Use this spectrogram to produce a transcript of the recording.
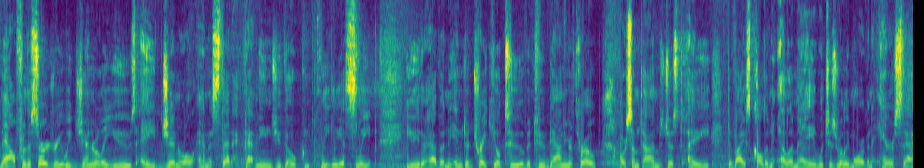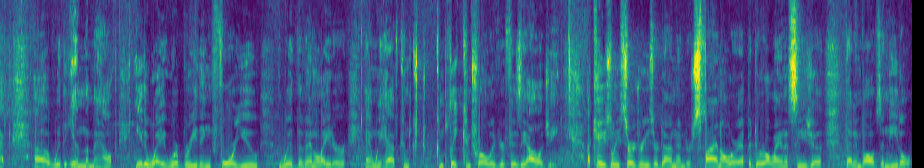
Now, for the surgery, we generally use a general anesthetic. That means you go completely asleep. You either have an endotracheal tube, a tube down your throat, or sometimes just a device called an LMA, which is really more of an air sac uh, within the mouth. Either way, we're breathing for you with the ventilator, and we have complete control of your physiology. Occasionally surgeries are done under spinal or epidural anesthesia that involves a needle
